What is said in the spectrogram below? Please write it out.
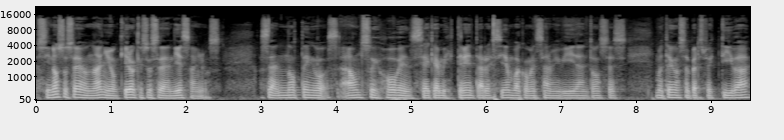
si no sucede en un año, quiero que suceda en 10 años. O sea, no tengo, aún soy joven, sé que a mis 30 recién va a comenzar mi vida, entonces me tengo esa perspectiva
